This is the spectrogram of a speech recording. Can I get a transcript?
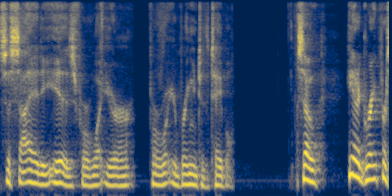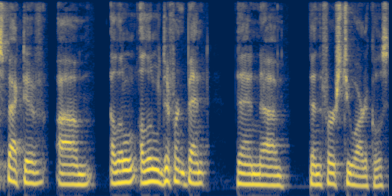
society is for what you're for what you're bringing to the table. So he had a great perspective, um, a little a little different bent than um, than the first two articles,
